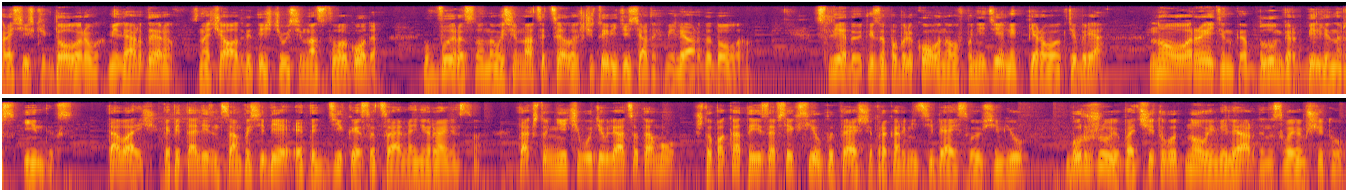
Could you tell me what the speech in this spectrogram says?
российских долларовых миллиардеров с начала 2018 года выросла на 18,4 миллиарда долларов. Следует из опубликованного в понедельник 1 октября нового рейтинга Bloomberg Billionaires Index. Товарищ, капитализм сам по себе – это дикое социальное неравенство. Так что нечего удивляться тому, что пока ты изо всех сил пытаешься прокормить себя и свою семью, буржуи подсчитывают новые миллиарды на своем счету.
